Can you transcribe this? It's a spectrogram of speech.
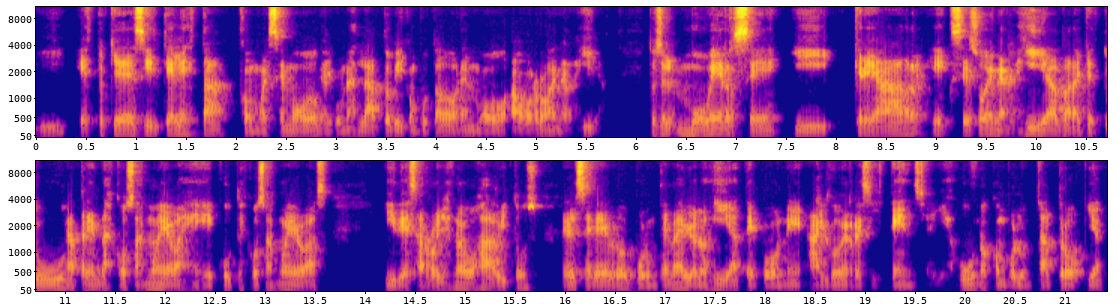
Y esto quiere decir que él está, como ese modo que algunas laptops y computadoras, en modo ahorro de energía. Entonces, moverse y crear exceso de energía para que tú aprendas cosas nuevas, ejecutes cosas nuevas y desarrolles nuevos hábitos, el cerebro, por un tema de biología, te pone algo de resistencia y es uno con voluntad propia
